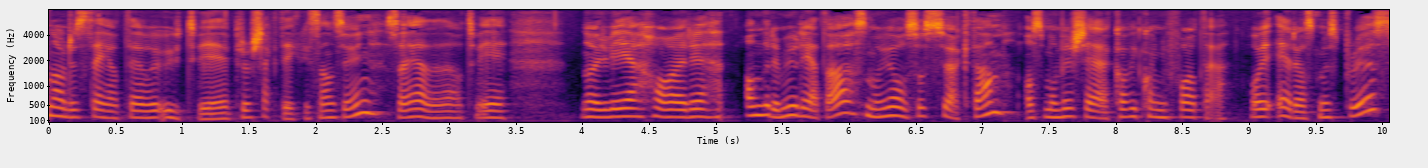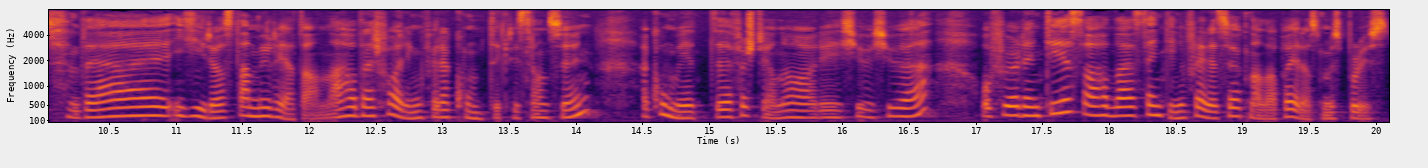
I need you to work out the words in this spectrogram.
når du sier at er å utvide prosjektet i Kristiansund, så er det at vi når vi har andre muligheter, så må vi også søke dem, og så må vi se hva vi kan få til. Og Erasmus Plus det gir oss de mulighetene. Jeg hadde erfaring før jeg kom til Kristiansund. Jeg kom hit 1.1.2020, og før den tid så hadde jeg sendt inn flere søknader på Erasmus Plus.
